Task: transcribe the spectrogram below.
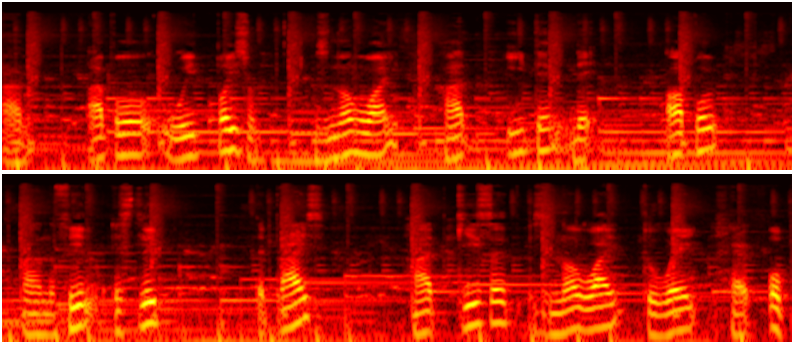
an apple with poison. Snow White had eaten the apple and fell asleep. The priest had kissed Snow White to wake her up.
